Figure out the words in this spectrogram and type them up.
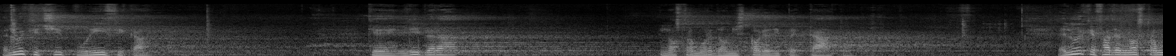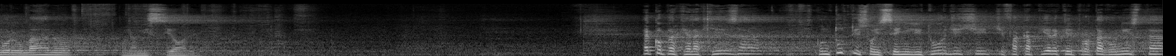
È Lui che ci purifica, che libera il nostro amore da ogni scoria di peccato. È Lui che fa del nostro amore umano una missione. Ecco perché la Chiesa, con tutti i suoi segni liturgici, ci fa capire che il protagonista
